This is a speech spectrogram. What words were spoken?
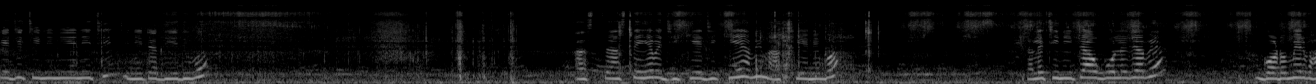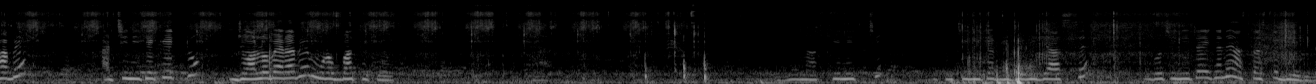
কেজি চিনি নিয়ে নিয়েছি, চিনিটা দিয়ে দিব। আস্তে আস্তে এইভাবে ঝিকিয়ে ঝিকিয়ে আমি মাখিয়ে নেব। তাহলে চিনিটাও গলে যাবে গরমের ভাবে, আর চিনি থেকে একটু জলও বেরাবে মুরব্বা থেকেও। মাখিয়ে নিচ্ছি, এখন চিনিটা ভিজে ভিজে আসছে, পুরো চিনিটা এখানে আস্তে আস্তে দিয়ে দিব।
